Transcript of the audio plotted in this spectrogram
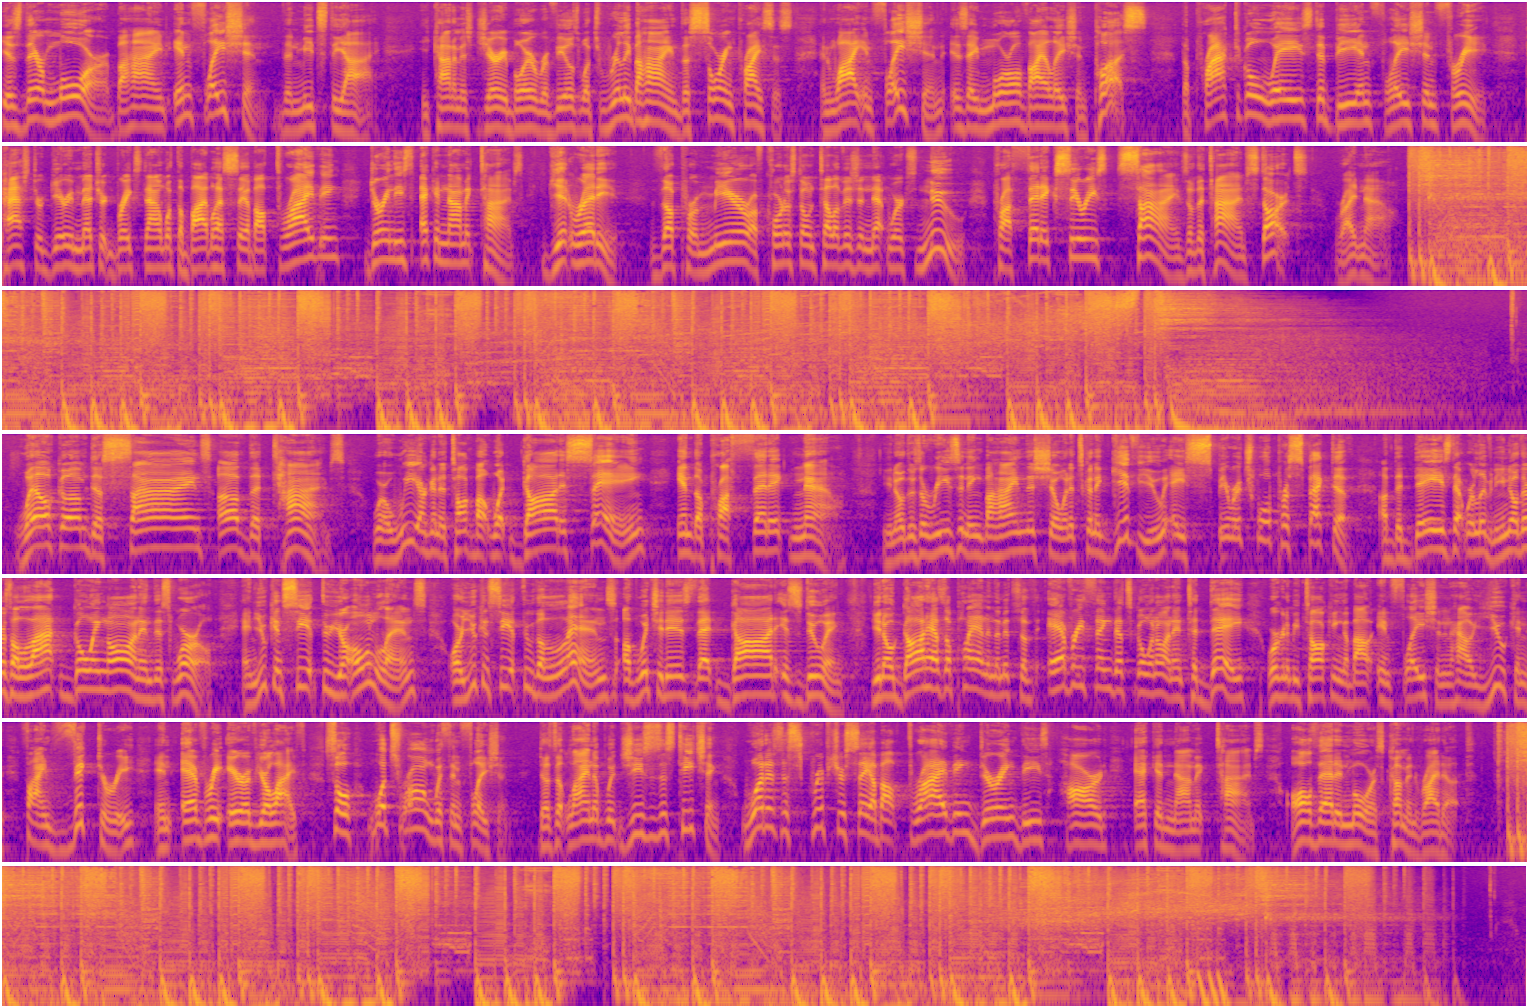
Is there more behind inflation than meets the eye? Economist Jerry Bowyer reveals what's really behind the soaring prices and why inflation is a moral violation. Plus, the practical ways to be inflation free. Pastor Gary Metrick breaks down what the Bible has to say about thriving during these economic times. Get ready. The premiere of Cornerstone Television Network's new prophetic series, Signs of the Times, starts right now. Welcome to Signs of the Times, where we are going to talk about what God is saying in the prophetic now. You know, there's a reasoning behind this show, and it's going to give you a spiritual perspective of the days that we're living. You know, there's a lot going on in this world, and you can see it through your own lens, or you can see it through the lens of which it is that God is doing. You know, God has a plan in the midst of everything that's going on, and today we're going to be talking about inflation and how you can find victory in every area of your life. So, what's wrong with inflation? Does it line up with Jesus' teaching? What does the scripture say about thriving during these hard economic times? All that and more is coming right up.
